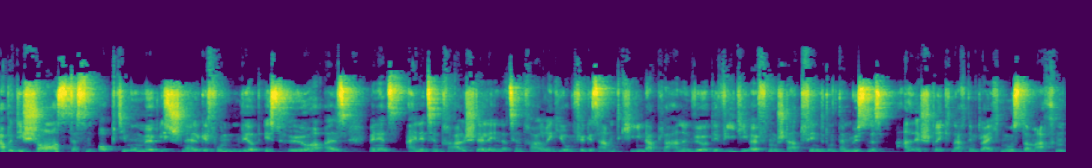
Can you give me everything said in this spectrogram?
Aber die Chance, dass ein Optimum möglichst schnell gefunden wird, ist höher, als wenn jetzt eine Zentralstelle in der Zentralregierung für Gesamtchina planen würde, wie die Öffnung stattfindet. Und dann müssen das alle strikt nach dem gleichen Muster machen.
